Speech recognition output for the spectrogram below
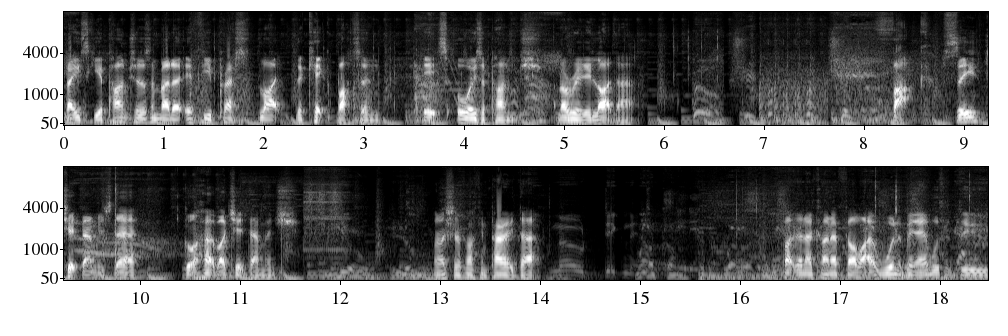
basically a punch. It doesn't matter if you press like the kick button, it's always a punch, and I really like that. Fuck. See, chip damage there. Got hurt by chip damage. And I should have fucking parried that. But then I kind of felt like I wouldn't have been able to do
